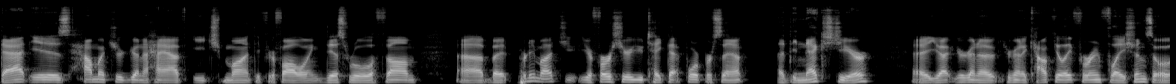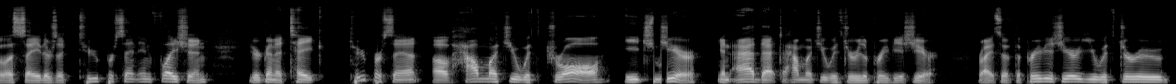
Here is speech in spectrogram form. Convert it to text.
That is how much you're going to have each month if you're following this rule of thumb. Uh, but pretty much your first year, you take that 4%. Uh, the next year, uh, you, are gonna you're gonna calculate for inflation. So let's say there's a two percent inflation. You're gonna take two percent of how much you withdraw each year and add that to how much you withdrew the previous year, right? So if the previous year you withdrew,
